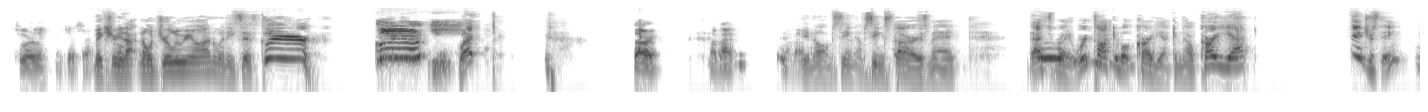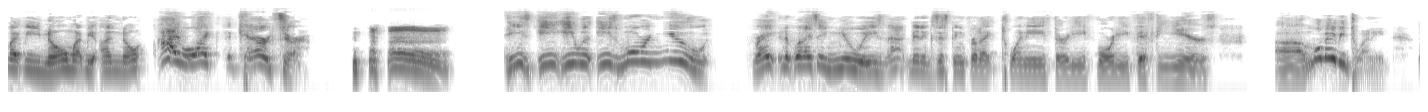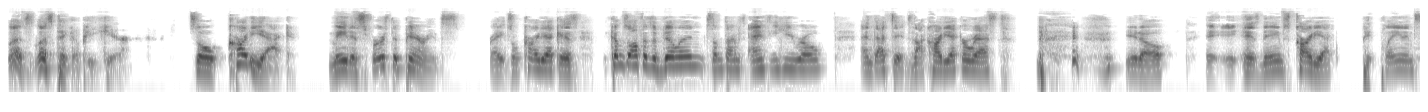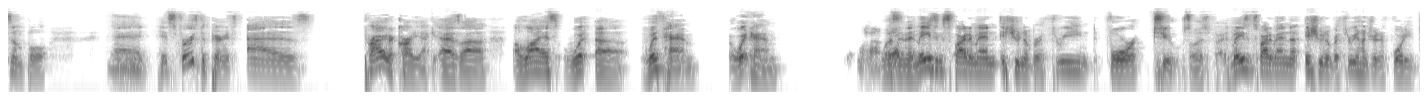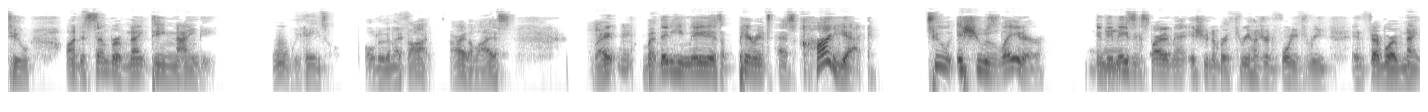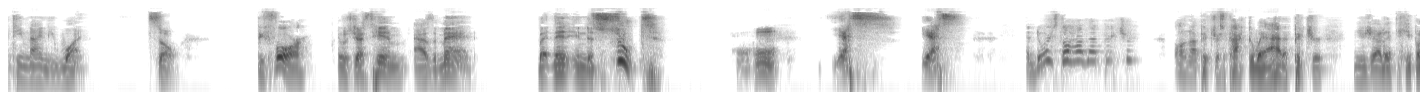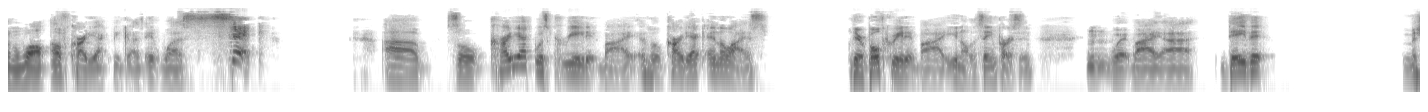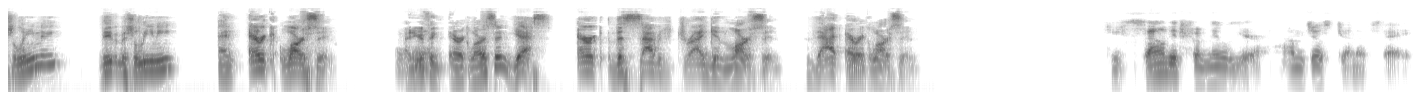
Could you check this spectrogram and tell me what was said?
Too early. Just, uh, Make sure you not know jewelry on when he says clear. Clear. What? Sorry. My bad. My bad. You know, I'm seeing, I'm seeing stars, man. That's right. We're talking about cardiac. And now cardiac, interesting. Might be known, might be unknown. I like the character. He's, he, he was, he's more new, right? And when I say new, he's not been existing for like 20, 30, 40, 50 years. Um, well, maybe 20. Let's, let's take a peek here. So cardiac made his first appearance, right? So cardiac is, it comes off as a villain, sometimes anti-hero, and that's it. It's not cardiac arrest. you know, i- i- his name's cardiac, plain and simple. And his first appearance as prior to cardiac as uh, Elias Whit, uh, Witham or Whitham Uh-huh. was Yep. an Amazing Spider-Man issue number 342. So it's Amazing Spider-Man issue number 342 on December of 1990. Ooh, okay, he's older than I thought. All right, Elias. Right? But then he made his appearance as Cardiac two issues later in the Mhm. Amazing Spider-Man issue number 343 in February of 1991. So before it was just him as the man, but then in the suit, Mhm. Yes. Yes. And do I still have that picture? Oh, no, that picture's packed away. I had a picture usually I like to keep on the wall of Cardiac because it was sick. Uh, so Cardiac was created by, well, Cardiac and Elias. They're both created by, you know, the same person, Mhm. by, uh, David Michelinie, David Michelinie and Erik Larsen. And you Mhm. think Erik Larsen? Yes. Erik the Savage Dragon Larsen. That Erik Larsen. He sounded familiar. I'm just gonna say.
